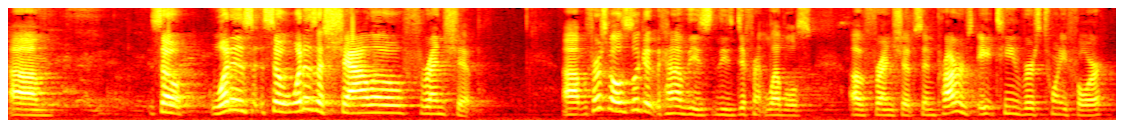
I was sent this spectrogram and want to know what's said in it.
Um, so what is so what is a shallow friendship? Uh, first of all, let's look at kind of these, these different levels of friendships. In Proverbs 18, verse 24,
